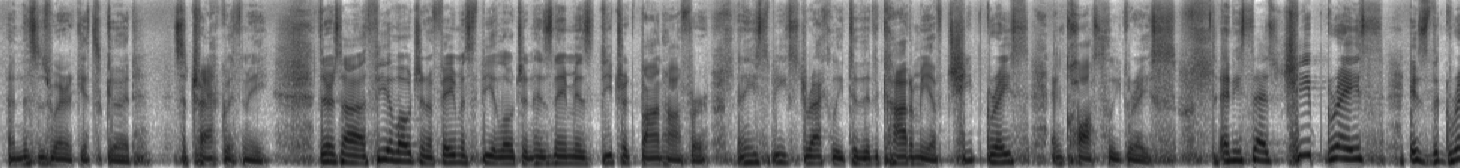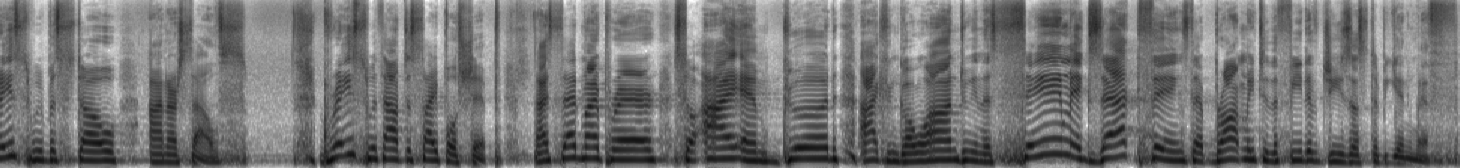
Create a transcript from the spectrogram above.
And this is where it gets good. So track with me. There's a theologian, a famous theologian. His name is Dietrich Bonhoeffer, and he speaks directly to the dichotomy of cheap grace and costly grace. And he says, cheap grace is the grace we bestow on ourselves. Grace without discipleship. I said my prayer, so I am good. I can go on doing the same exact things that brought me to the feet of Jesus to begin with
